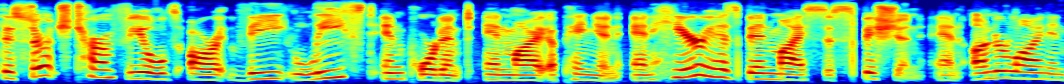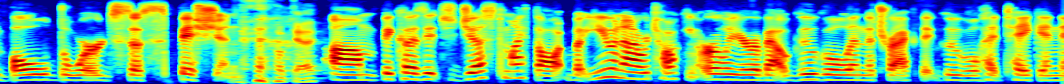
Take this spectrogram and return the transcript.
The search term fields are the least important, in my opinion. And here has been my suspicion, and underline in bold the word suspicion. okay. Um, because it's just my thought. But you and I were talking earlier about Google and the track that Google had taken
